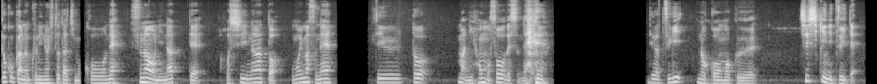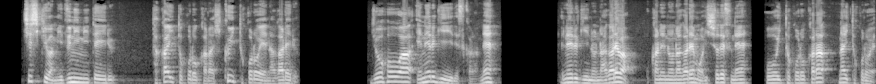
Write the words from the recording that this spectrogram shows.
どこかの国の人たちもこうね、素直になってほしいなと思いますね。っていうと、まあ日本もそうですね。では次の項目。知識について。知識は水に似ている。高いところから低いところへ流れる。情報はエネルギーですからね。エネルギーの流れはお金の流れも一緒ですね。多いところからないところへ。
